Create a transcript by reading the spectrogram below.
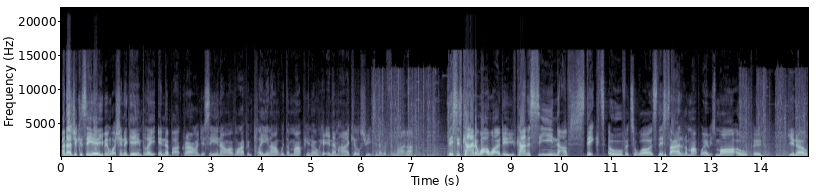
And as you can see here, you've been watching the gameplay in the background. You're seeing how I've like been playing out with the map, you know, hitting them high kill streaks and everything like that. This is kind of what I want to do. You've kind of seen that I've sticked over towards this side of the map where it's more open. You know,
